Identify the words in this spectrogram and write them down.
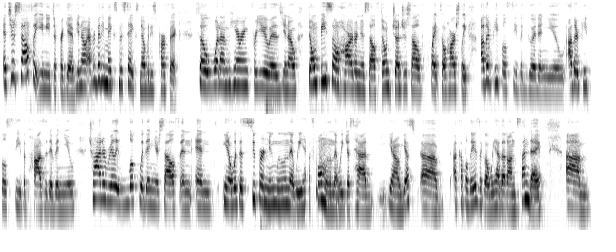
it's yourself that you need to forgive. You know, everybody makes mistakes. Nobody's perfect. So what I'm hearing for you is, you know, don't be so hard on yourself. Don't judge yourself quite so harshly. Other people see the good in you. Other people see the positive in you. Try to really look within yourself and and you know know, with this super new moon that we full moon that we just had, you know, yes, uh, a couple days ago, we had that on Sunday. Um,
